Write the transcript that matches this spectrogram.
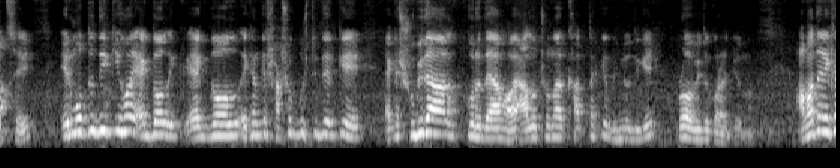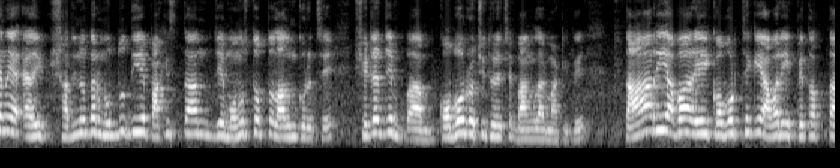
আছে, এর মধ্যে দিয়ে কি হয় একদল একদল এখানকার শাসক গোষ্ঠীদেরকে একটা সুবিধা করে দেওয়া হয় আলোচনার খাতটাকে ভিন্ন দিকে প্রভাবিত করার জন্য। আমাদের এখানে এই স্বাধীনতার মধ্য দিয়ে পাকিস্তান যে মনস্তত্ত্ব লালন করেছে, সেটার যে কবর রচিত হয়েছে বাংলার মাটিতে তারই আবার এই কবর থেকে আবার এই পেতাত্তা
